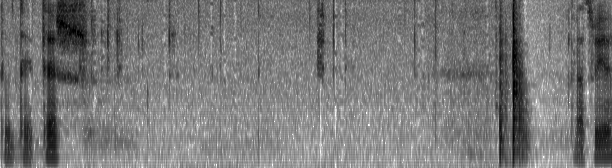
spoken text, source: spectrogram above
Tutaj też pracuje.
